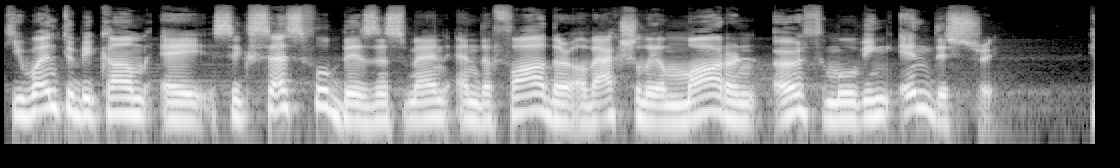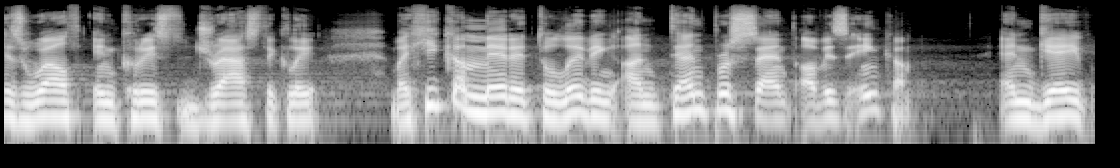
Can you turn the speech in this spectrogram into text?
He went to become a successful businessman and the father of actually a modern earth moving industry. His wealth increased drastically, but he committed to living on 10% of his income and gave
